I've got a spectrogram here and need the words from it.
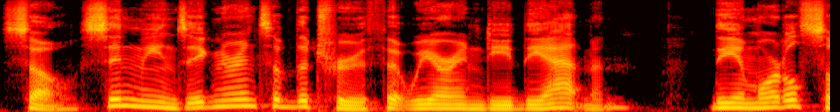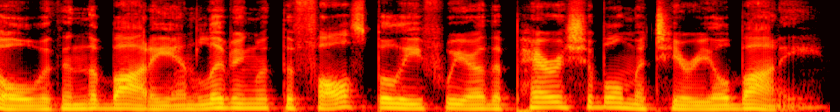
So, sin means ignorance of the truth that we are indeed the Atman the immortal soul within the body and living with the false belief we are the perishable material body.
